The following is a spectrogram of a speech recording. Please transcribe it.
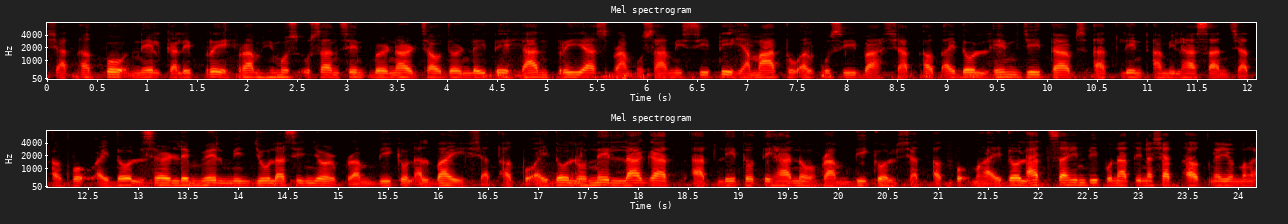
Shout out po Neil Calipre from Himus Usan, St. Bernard, Southern Leyte. Dan Prias from Usami City. Yamato Alcusiba. Shout out idol. MJ Tabs at Lynn Amil Hasan. Shout out po idol. Sir Lemuel Minjula Sr. from Bicol Albay. Shout out po idol. Ronel Lagat at Lito Tejano from Bicol. Shout out po mga idol. At sa hindi po natin na shout out ngayon mga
